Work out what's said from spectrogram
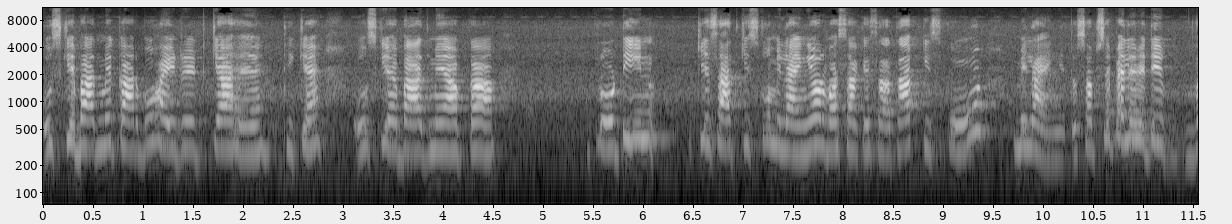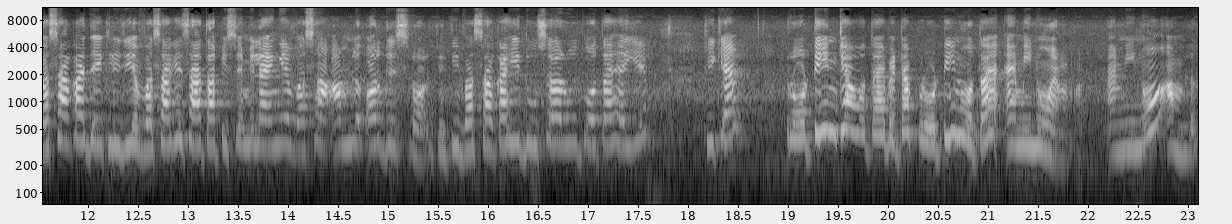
उसके बाद में कार्बोहाइड्रेट क्या है? ठीक है, उसके बाद में आपका प्रोटीन के साथ किसको मिलाएँगे और वसा के साथ आप किसको मिलाएँगे? तो सबसे पहले बेटे, वसा का देख लीजिए। वसा के साथ आप इसे मिलाएँगे। वसा, अम्ल और ग्लिसरॉल क्योंकि वसा का ही दूसरा रूप होता है ये। ठीक है प्रोटीन क्या होता है बेटा? प्रोटीन होता है एमिनो एमिनो अम्ल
